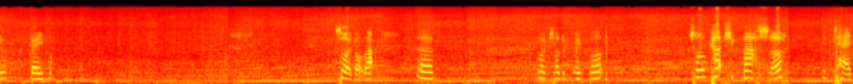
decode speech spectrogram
No game. Sorry about that. Um, I just had a brain burp. So I'm catching Massa in 10th.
